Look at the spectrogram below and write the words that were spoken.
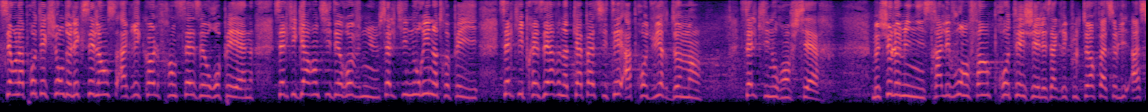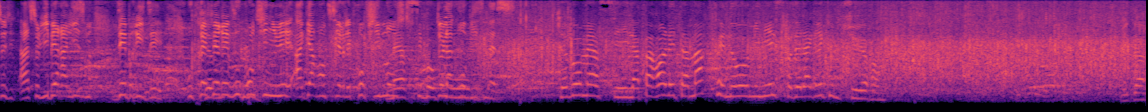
c'est en la protection de l'excellence agricole française et européenne, celle qui garantit des revenus, celle qui nourrit notre pays, celle qui préserve notre capacité à produire demain, celle qui nous rend fiers. Monsieur le ministre, allez-vous enfin protéger les agriculteurs face à ce, libéralisme débridé? Ou préférez-vous continuer à garantir les profits monstres de l'agrobusiness? Je vous remercie. La parole est à Marc Fesneau, ministre de l'Agriculture. Mesdames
